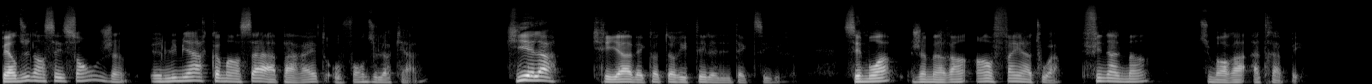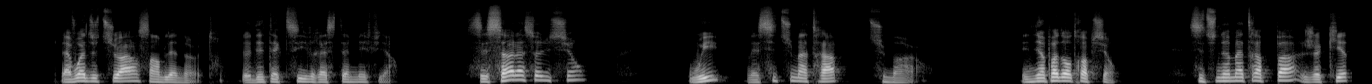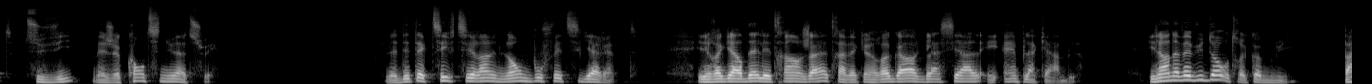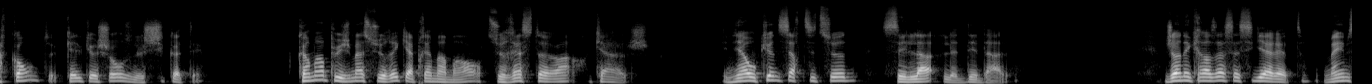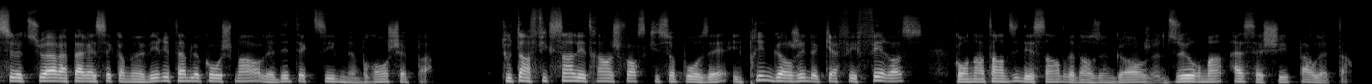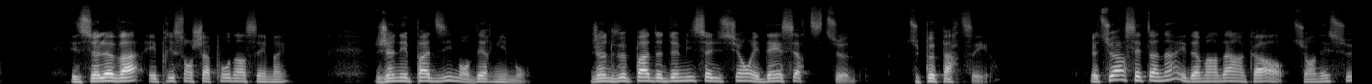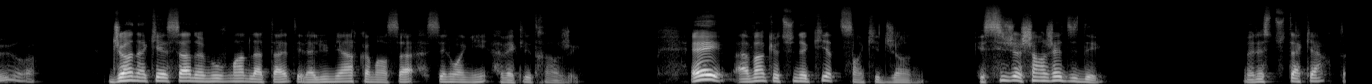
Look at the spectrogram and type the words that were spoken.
Perdu dans ses songes, une lumière commença à apparaître au fond du local. Qui est là? cria avec autorité le détective. C'est moi, je me rends enfin à toi. Finalement, tu m'auras attrapé. La voix du tueur semblait neutre. Le détective restait méfiant. C'est ça la solution? Oui, mais si tu m'attrapes, tu meurs. Il n'y a pas d'autre option. Si tu ne m'attrapes pas, je quitte, tu vis, mais je continue à tuer. Le détective tira une longue bouffée de cigarette. Il regardait l'étrange être avec un regard glacial et implacable. Il en avait vu d'autres comme lui. Par contre, quelque chose le chicotait. Comment puis-je m'assurer qu'après ma mort, tu resteras en cage? Il n'y a aucune certitude, c'est là le dédale. John écrasa sa cigarette. Même si le tueur apparaissait comme un véritable cauchemar, le détective ne bronchait pas. Tout en fixant l'étrange force qui s'opposait, il prit une gorgée de café féroce qu'on entendit descendre dans une gorge durement asséchée par le temps. Il se leva et prit son chapeau dans ses mains. Je n'ai pas dit mon dernier mot. Je ne veux pas de demi-solution et d'incertitude. Tu peux partir. Le tueur s'étonna et demanda encore Tu en es sûr John acquiesça d'un mouvement de la tête et la lumière commença à s'éloigner avec l'étranger. Hé, avant que tu ne quittes, s'enquit John. Et si je changeais d'idée? Me laisses-tu ta carte?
